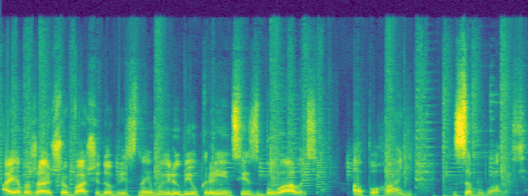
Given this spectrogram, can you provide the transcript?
А я бажаю, щоб ваші добрі сни, мої любі українці, збувалися, а погані забувалися.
